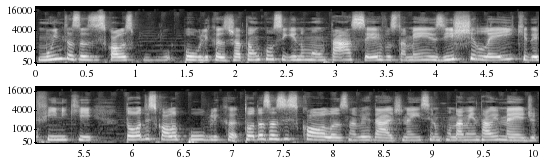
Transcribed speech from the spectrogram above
Muitas das escolas públicas já estão conseguindo montar acervos também. Existe lei que define que toda escola pública, todas as escolas, na verdade, né, ensino fundamental e médio,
